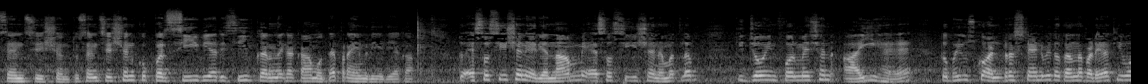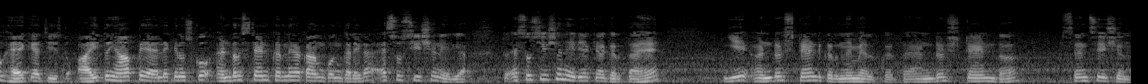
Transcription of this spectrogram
सेंसेशन तो सेंसेशन को परसीव या रिसीव करने का काम होता है प्राइमरी एरिया का। तो एसोसिएशन एरिया नाम में एसोसिएशन है मतलब कि जो इन्फॉर्मेशन आई है तो भाई उसको अंडरस्टैंड भी तो करना पड़ेगा कि वो है क्या चीज़। तो आई तो यहाँ पे है, लेकिन उसको अंडरस्टैंड करने का काम कौन करेगा? एसोसिएशन एरिया तो एसोसिएशन एरिया क्या करता है? ये अंडरस्टैंड करने में हेल्प करता है। अंडरस्टैंड द सेंसेशन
